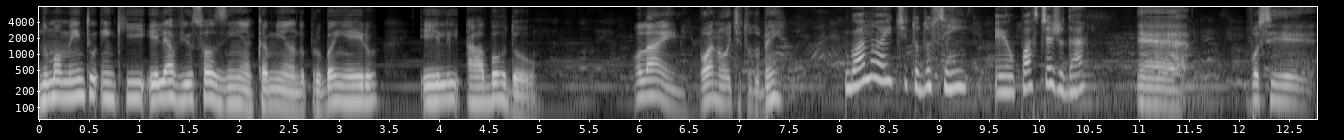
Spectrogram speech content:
No momento em que ele a viu sozinha caminhando para o banheiro, ele a abordou. Olá, Amy. Boa noite, tudo bem? Boa noite, tudo sim. Eu posso te ajudar? É. Você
